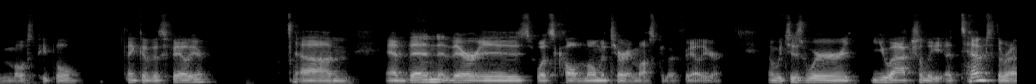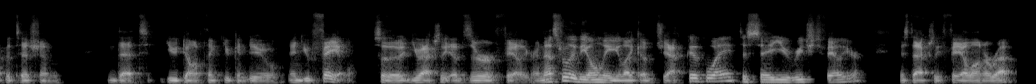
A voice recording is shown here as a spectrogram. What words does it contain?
most people think of as failure. Um, and then there is what's called momentary muscular failure, which is where you actually attempt the repetition that you don't think you can do and you fail so that you actually observe failure and that's really the only like objective way to say you reached failure is to actually fail on a rep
